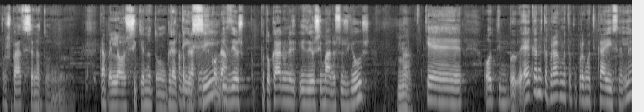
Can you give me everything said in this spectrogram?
προσπάθησε να τον ε, καπελώσει και να τον κρατήσει. κρατήσει κοντά. Ιδίως που το κάνουν ιδίως οι μάνες στους γιους. Ναι. Και ότι έκανε τα πράγματα που πραγματικά ήθελε,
